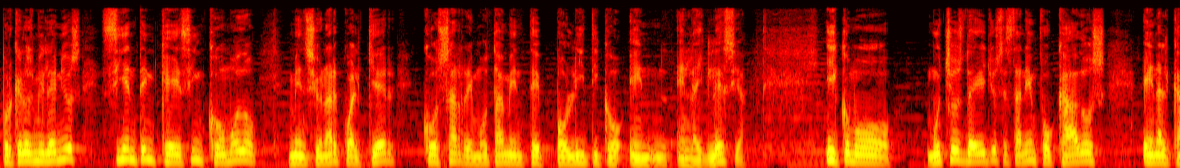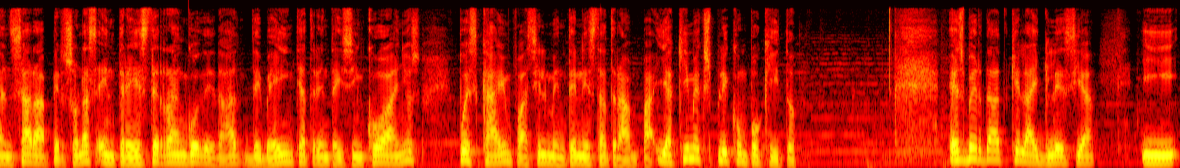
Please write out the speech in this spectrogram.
porque los millennials sienten que es incómodo mencionar cualquier cosa remotamente político en, en la iglesia. Y como muchos de ellos están enfocados en alcanzar a personas entre este rango de edad de 20 a 35 años, pues caen fácilmente en esta trampa. Y aquí me explico un poquito. Es verdad que la iglesia y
